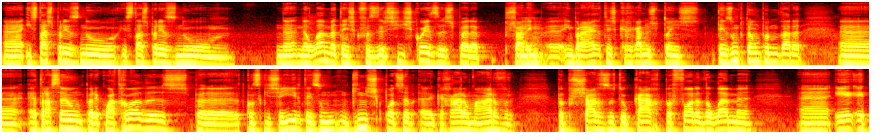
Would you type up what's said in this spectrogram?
Uh, e se estás preso no. Estás preso no. Na, na lama tens que fazer X coisas para puxar Uhum. em, a embreagem, tens que carregar nos botões. Tens um botão para mudar a, a, a tração para quatro rodas, para conseguir sair. Tens um, um guincho que podes agarrar a uma árvore para puxares o teu carro para fora da lama. Ah, é, é,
